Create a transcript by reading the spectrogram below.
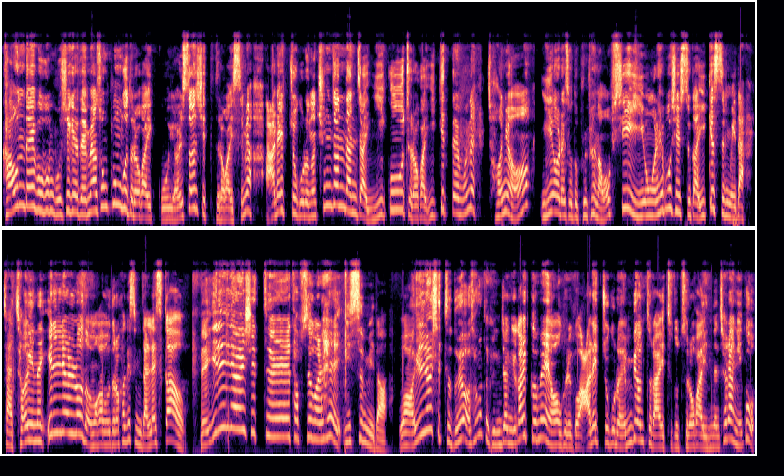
가운데 부분 보시게 되면 송풍구 들어가 있고 열선 시트 들어가 있으면 아래쪽으로는 충전 단자 2구 들어가 있기 때문에 전혀 2열에서도 불편함 없이 이용을 해보실 수가 있겠습니다. 자, 저희는 1열로 넘어가 보도록 하겠습니다. 렛츠 고! 네, 1열 시트에 탑승을 해 있습니다. 와, 1열 시트도요, 상태 굉장히 깔끔해요. 그리고 아래쪽으로 앰비언트 라이트도 들어가 있는 차량이고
